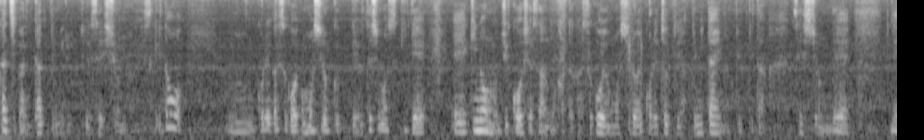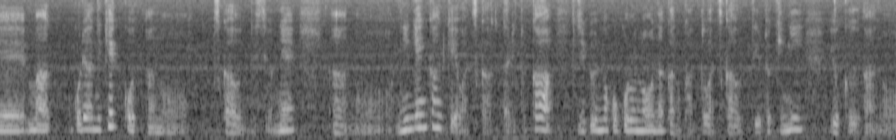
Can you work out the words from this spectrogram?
う立場に立ってみるっていうセッションなんですけど、うん、これがすごい面白くって私も好きで、えー、昨日も受講者さんの方がすごい面白いこれちょっとやってみたいなって言ってたセッションででまあこれはね結構あの使うんですよね。あの人間関係を扱ったりとか自分の心の中の葛藤を扱うっていう時によくあの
